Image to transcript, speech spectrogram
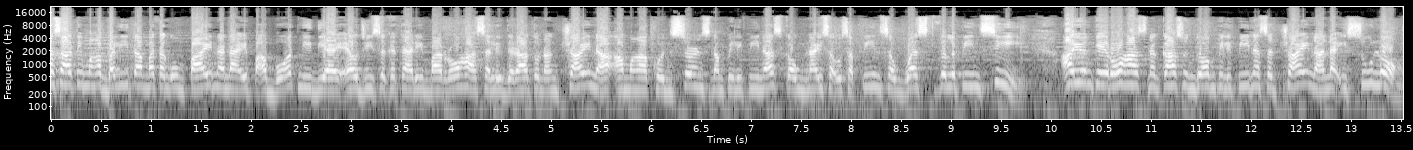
Sa ating mga balita matagumpay na naipaabot ni DILG Secretary Maroja sa liderato ng China ang mga concerns ng Pilipinas kaugnay sa usapin sa West Philippine Sea. Ayon kay Rojas, nagkasundo ang Pilipinas at China na isulong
